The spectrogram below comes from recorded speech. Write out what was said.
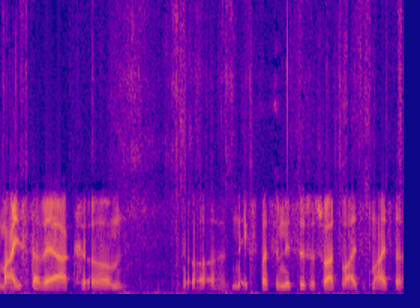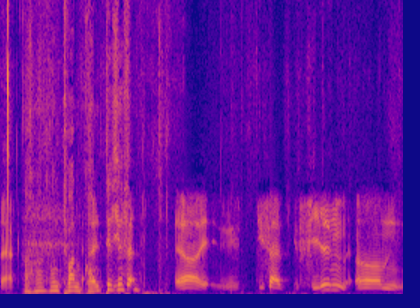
Meisterwerk. Ähm, äh, ein expressionistisches schwarz-weißes Meisterwerk. Aha. Und wann kommt äh, dieser, äh, dieser Film ähm,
